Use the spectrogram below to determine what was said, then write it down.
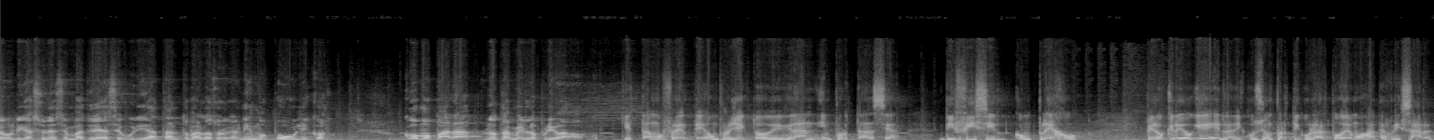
obligaciones en materia de seguridad tanto para los organismos públicos como para también los privados. Que estamos frente a un proyecto de gran importancia, difícil, complejo, pero creo que en la discusión particular podemos aterrizar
